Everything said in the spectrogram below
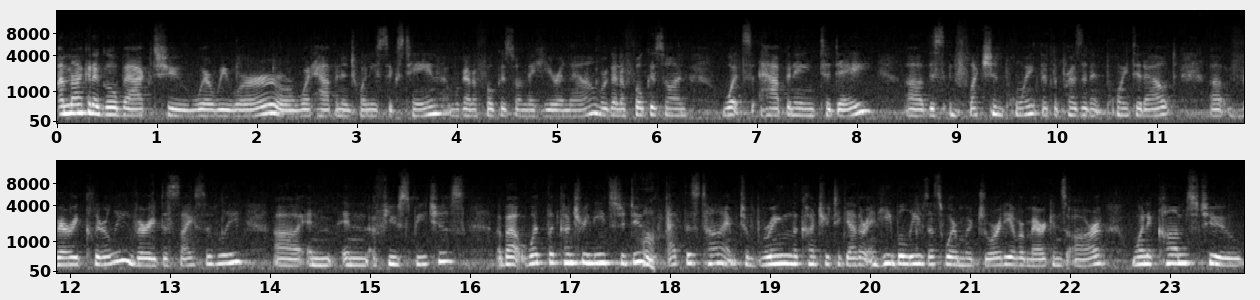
I'm not going to go back to where we were or what happened in 2016. We're going to focus on the here and now. We're going to focus on what's happening today, uh, this inflection point that the president pointed out uh, very clearly, very decisively uh, in, in a few speeches about what the country needs to do at this time to bring the country together. And he believes that's where majority of Americans are when it comes to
